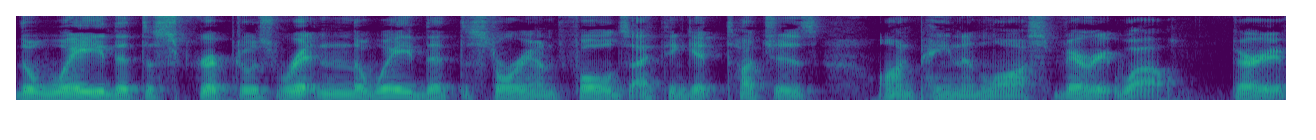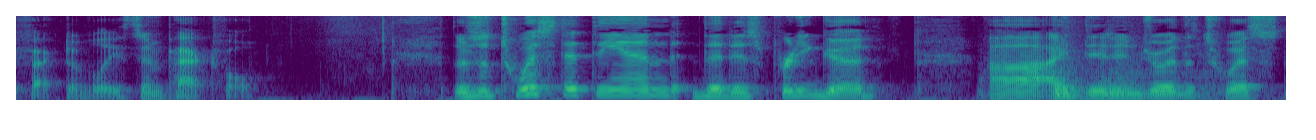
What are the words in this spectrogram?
the way that the script was written, the way that the story unfolds, I think it touches on pain and loss very well, very effectively. It's impactful. There's a twist at the end that is pretty good. Uh, I did enjoy the twist.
